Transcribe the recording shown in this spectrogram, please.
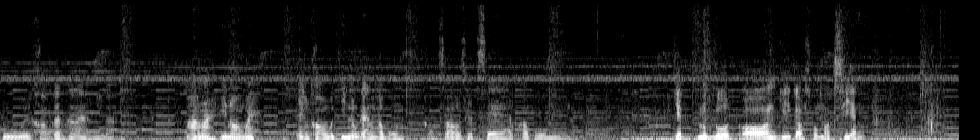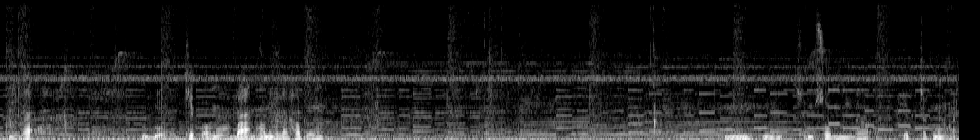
อุ้ยเข้ากันขนาดนี้ละมาไหมพี่น้องไหมแต่งของมากินน้ำกันครับผมของเศร้าแซ่บๆครับผมนี่ครับ เก็บลูกโดดก่อนกีกับสมพักเสียนนี่ละลูกโดดเก็บเอาหนาบ้านเท่านี้แหละครับผมนี่มีสมๆนี่ละเพ็ดจักหน่อย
